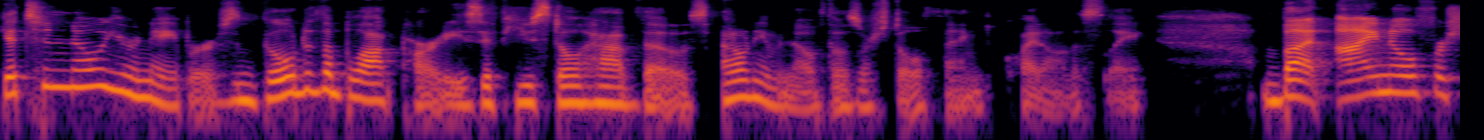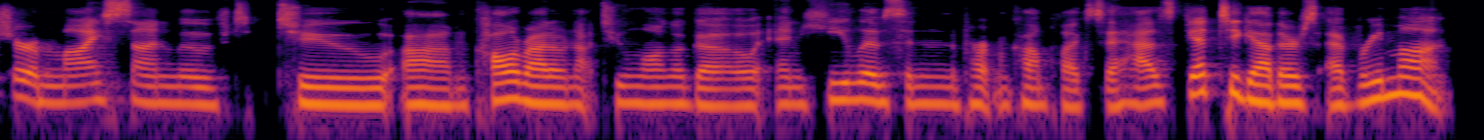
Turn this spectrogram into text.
get to know your neighbors, go to the block parties if you still have those. I don't even know if those are still a thing, quite honestly. But I know for sure my son moved to um, Colorado not too long ago, and he lives in an apartment complex that has get togethers every month.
